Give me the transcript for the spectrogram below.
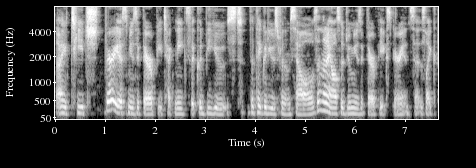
I teach various music therapy techniques that could be used, that they could use for themselves. And then I also do music therapy experiences. Like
